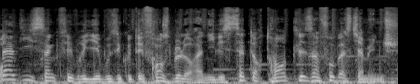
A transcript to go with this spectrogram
Lundi 5 février, vous écoutez France Bleu Lorraine, il est 7h30, les infos Bastien Munch.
